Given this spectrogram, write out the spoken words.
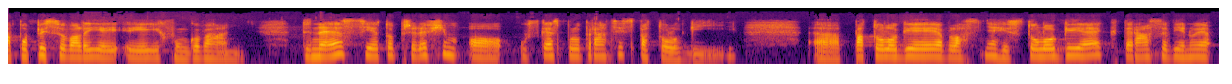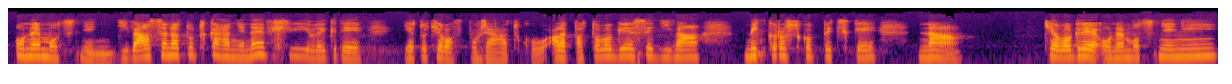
a popisovali jej, jejich fungování. Dnes je to především o úzké spolupráci s patologií. Eh, patologie je vlastně histologie, která se věnuje onemocnění. Dívá se na tu tkáně ne v chvíli, kdy je to tělo v pořádku, ale patologie se dívá mikroskopicky na tělo, kde je onemocnění,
